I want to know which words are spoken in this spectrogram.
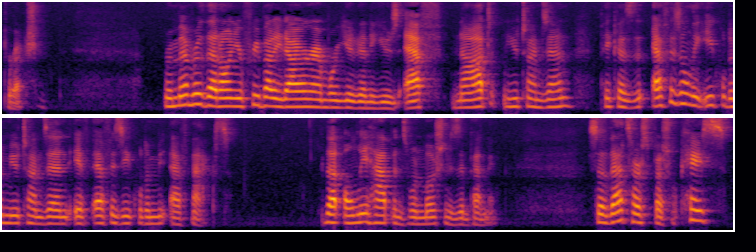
direction. Remember that on your free body diagram where you're going to use F, not mu times N, because F is only equal to mu times N if F is equal to F max. That only happens when motion is impending. So that's our special case.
